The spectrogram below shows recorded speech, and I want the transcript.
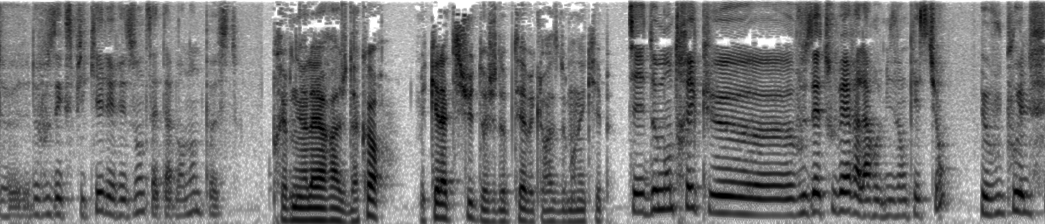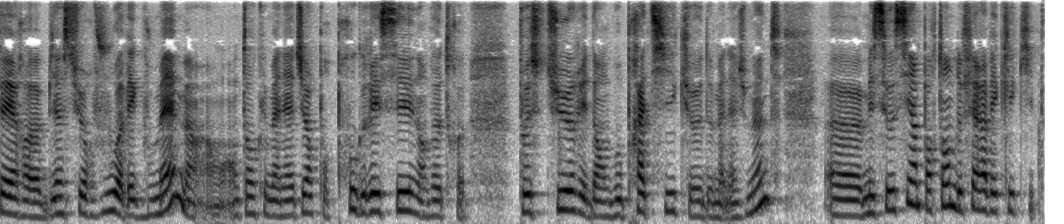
de, de vous expliquer les raisons de cet abandon de poste. Prévenir la RH, d'accord. Mais quelle attitude dois-je adopter avec le reste de mon équipe? C'est de montrer que vous êtes ouvert à la remise en question, que vous pouvez le faire euh, bien sûr vous avec vous-même en, tant que manager pour progresser dans votre posture et dans vos pratiques de management, Euh, mais c'est aussi important de le faire avec l'équipe.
